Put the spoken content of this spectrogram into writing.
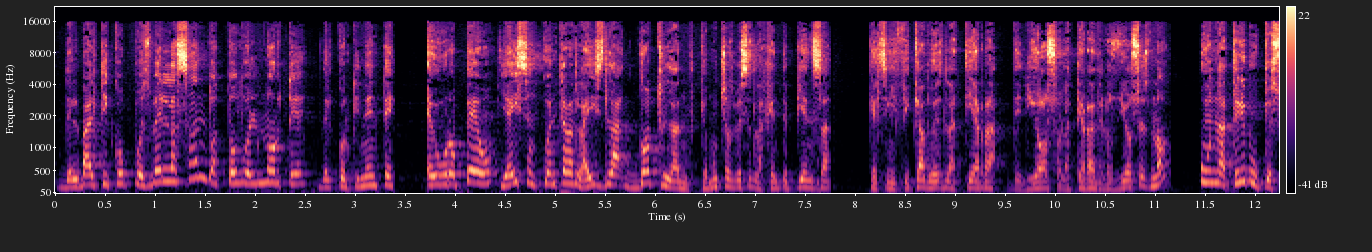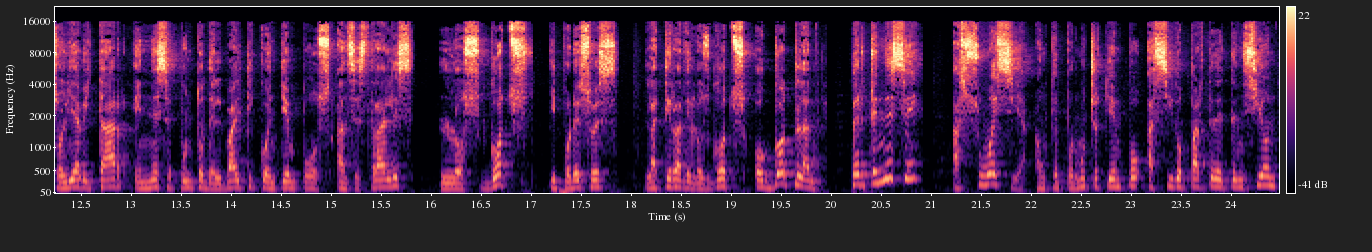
del Báltico, pues va enlazando a todo el norte del continente europeo y ahí se encuentra la isla Gotland, que muchas veces la gente piensa que el significado es la tierra de Dios o la tierra de los dioses, ¿no? Una tribu que solía habitar en ese punto del Báltico en tiempos ancestrales, los Gots, y por eso es la tierra de los Gots o Gotland. Pertenece a Suecia, aunque por mucho tiempo ha sido parte de tensión.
